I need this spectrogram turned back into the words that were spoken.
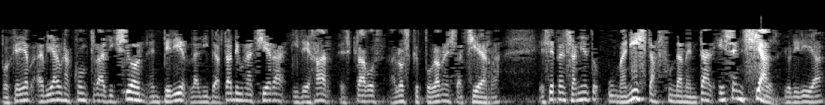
porque había una contradicción en pedir la libertad de una tierra y dejar esclavos a los que poblaban esa tierra, ese pensamiento humanista fundamental, esencial, yo diría,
